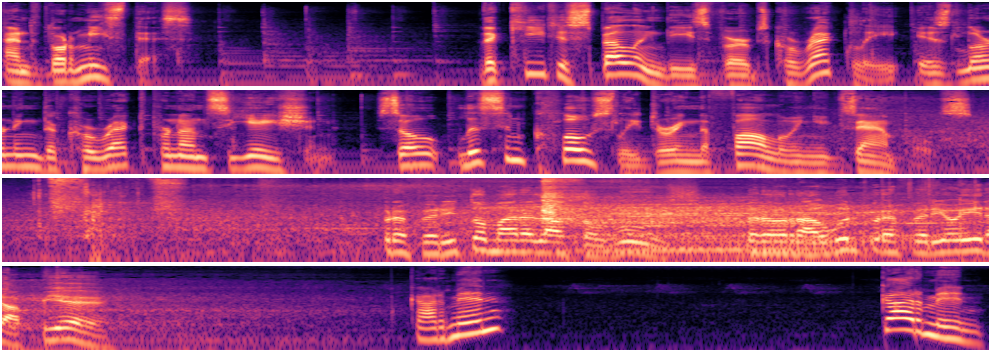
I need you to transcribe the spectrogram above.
and dormistes. The key to spelling these verbs correctly is learning the correct pronunciation, so listen closely during the following examples. Preferí tomar el autobús, pero Raúl prefirió ir a pie. Carmen? Carmen,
